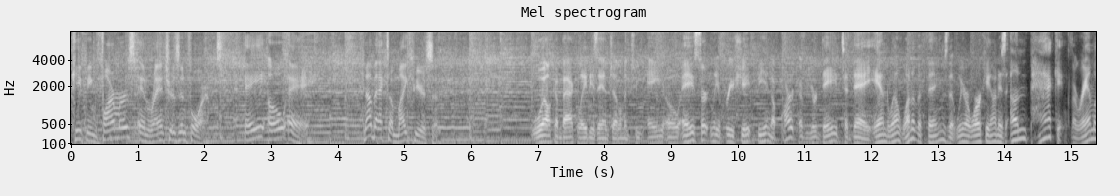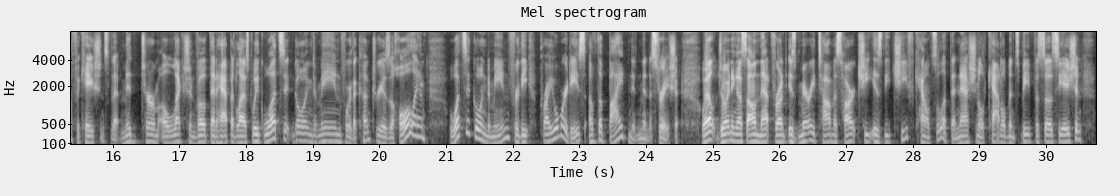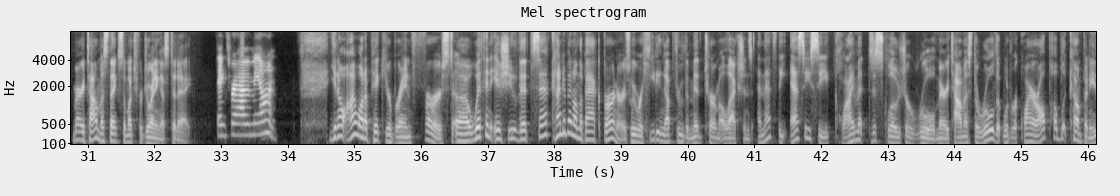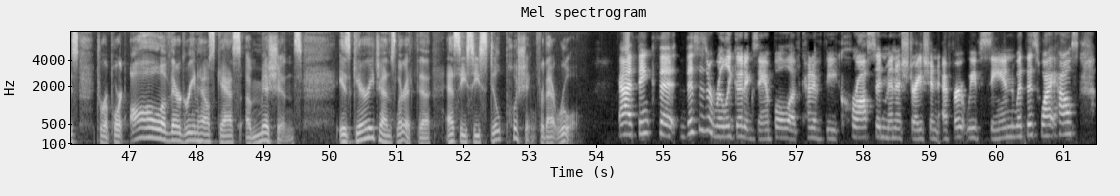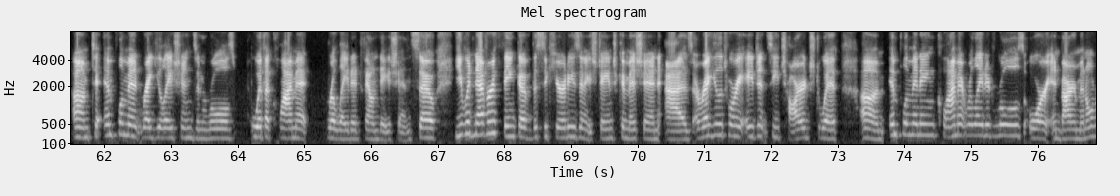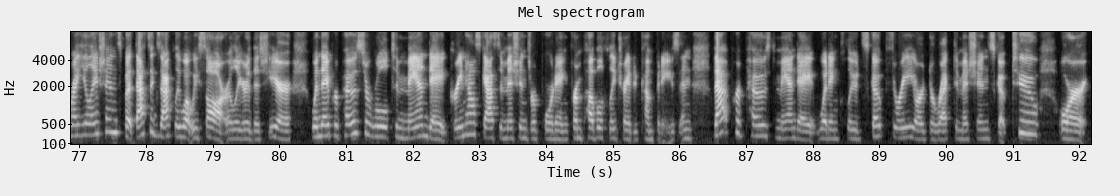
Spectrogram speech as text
Keeping farmers and ranchers informed. AOA. Now back to Mike Pearson. Welcome back, ladies and gentlemen, to AOA. Certainly appreciate being a part of your day today. And, well, one of the things that we are working on is unpacking the ramifications of that midterm election vote that happened last week. What's it going to mean for the country as a whole? And what's it going to mean for the priorities of the Biden administration? Well, joining us on that front is Mary Thomas Hart. She is the chief counsel at the National Cattlemen's Beef Association. Mary Thomas, thanks so much for joining us today. Thanks for having me on. You know, I want to pick your brain first uh, with an issue that's uh, kind of been on the back burner as we were heating up through the midterm elections, and that's the SEC climate disclosure rule. Mary Thomas, the rule that would require all public companies to report all of their greenhouse gas emissions. Is Gary Gensler at the SEC still pushing for that rule? Yeah, I think that this is a really good example of kind of the cross administration effort we've seen with this White House um, to implement regulations and rules with a climate related foundation. So you would never think of the Securities and Exchange Commission as a regulatory agency charged with um, implementing climate related rules or environmental regulations. But that's exactly what we saw earlier this year when they proposed a rule to mandate greenhouse gas emissions reporting from publicly traded companies. And that proposed mandate would include scope three or direct emissions, scope two or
